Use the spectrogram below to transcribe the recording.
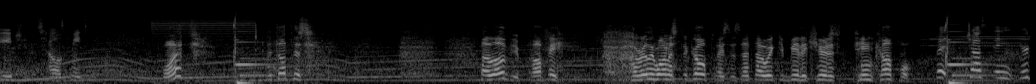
Agent tells me to. What? I thought this... I love you, Poppy. I really want us to go places. I thought we could be the cutest teen couple. But, Justin, you're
